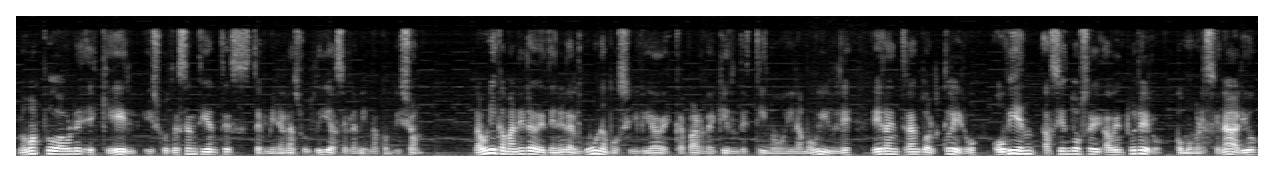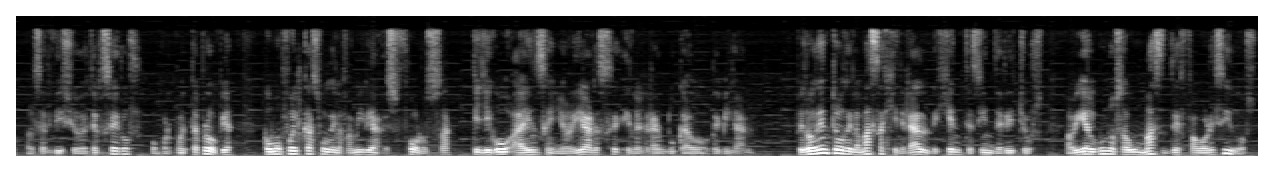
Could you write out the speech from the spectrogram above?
lo más probable es que él y sus descendientes terminaran sus días en la misma condición. La única manera de tener alguna posibilidad de escapar de aquel destino inamovible era entrando al clero o bien haciéndose aventurero, como mercenario, al servicio de terceros o por cuenta propia, como fue el caso de la familia Sforza, que llegó a enseñorearse en el Gran Ducado de Milán. Pero dentro de la masa general de gente sin derechos había algunos aún más desfavorecidos,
